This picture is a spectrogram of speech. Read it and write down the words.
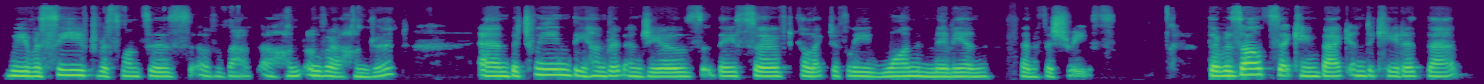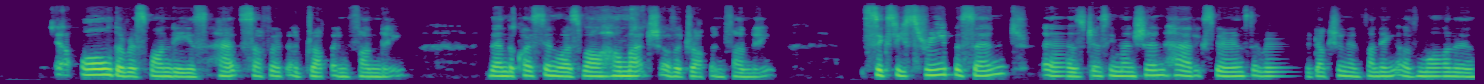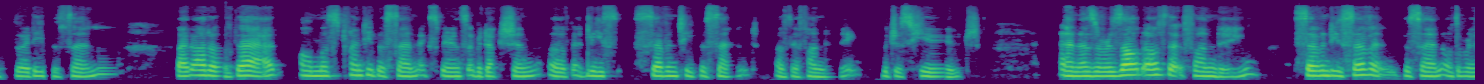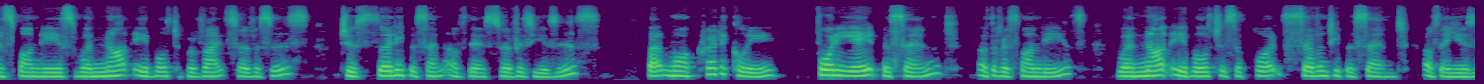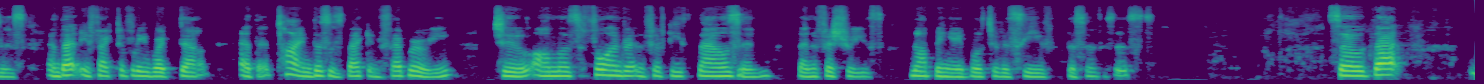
We received responses of about a over 100. And between the 100 NGOs, they served collectively 1 million beneficiaries. The results that came back indicated that all the respondees had suffered a drop in funding. Then the question was, well, how much of a drop in funding? 63%, as Jessie mentioned, had experienced a reduction in funding of more than 30%. But out of that, almost 20% experienced a reduction of at least 70% of their funding, which is huge. And as a result of that funding, 77% of the respondees were not able to provide services to 30% of their service users, but more critically, 48% of the respondees were not able to support 70% of their users. And that effectively worked out at that time, this is back in February, to almost 450,000 beneficiaries not being able to receive the services. So that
